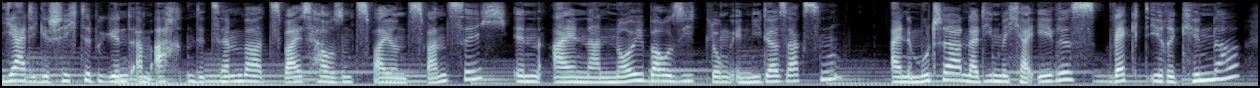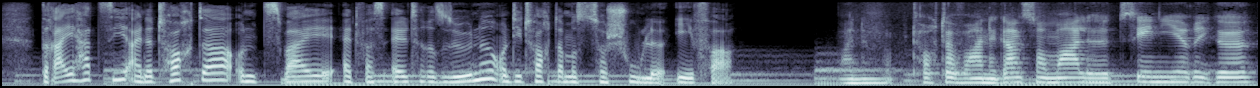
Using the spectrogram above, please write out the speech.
Ja, die Geschichte beginnt am 8. Dezember 2022 in einer Neubausiedlung in Niedersachsen. Eine Mutter, Nadine Michaelis, weckt ihre Kinder. Drei hat sie, eine Tochter und zwei etwas ältere Söhne. Und die Tochter muss zur Schule, Eva. Meine Tochter war eine ganz normale Zehnjährige,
